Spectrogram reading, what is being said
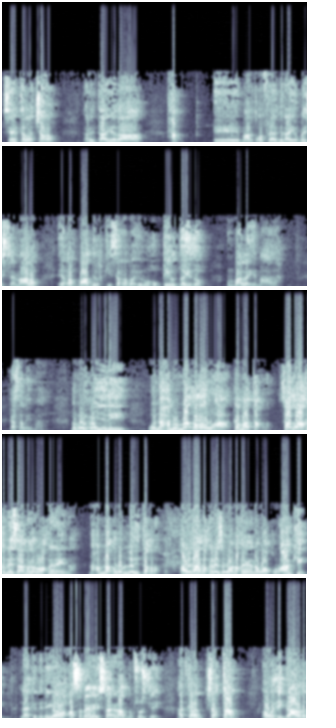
Seenta la jaro. Arrinta iyadaa xaq maarata qof raadinayo ma isticmaalo ee qof baadilkiisa rabo inuu u qiildaydo unbaa la imaada kaasaa la imaada. Marka wuxuu yidhi wanaxnu naqra'uhaa kama taqra. Saad u akrinaysa annagana u akrinaynaa naxnu naqru ladi taqra. Aayadahaad akrinaysa waan akrinayna waa qur'aanki. Laakiin idiga waxaad samaynaysaan inaad nusuustii aad kala jartaan oo wixii gaalada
